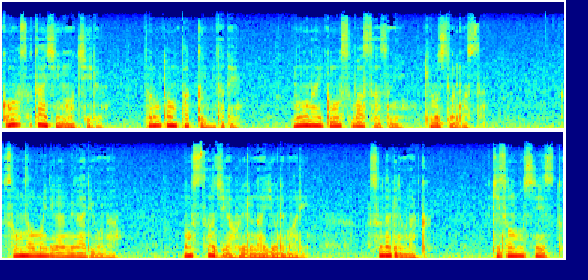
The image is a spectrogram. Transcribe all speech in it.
ゴースト退治に用いるプロトンパックに見立て脳内ゴーストバスターズに興じておりました。そんな思い出が蘇るようなノスタルジーあふれる内容でもありそれだけでもなく既存のシリーズと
